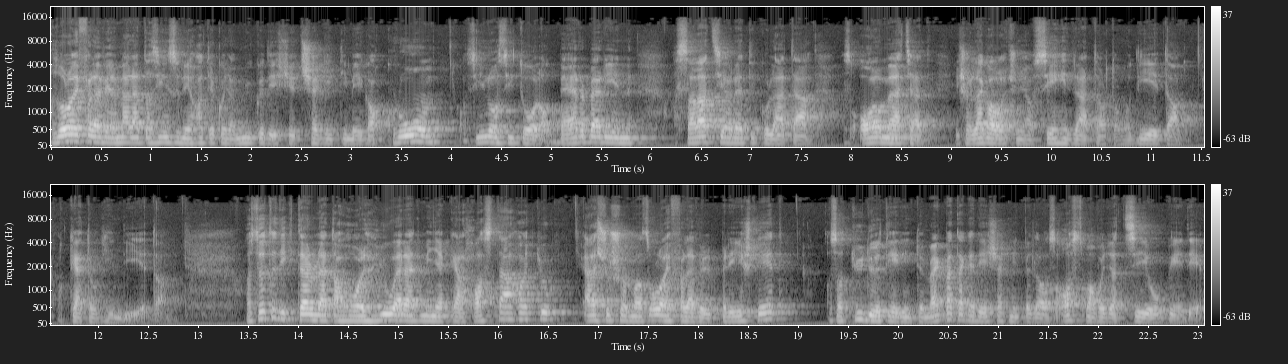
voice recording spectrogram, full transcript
Az olajfelevél mellett az inzulin hatékonyabb működését segíti még a króm, az inositol, a berberin, a salacia reticulata, az almecet és a legalacsonyabb szénhidráttartalmú diéta, a ketogén diéta. Az ötödik terület, ahol jó eredményekkel használhatjuk, elsősorban az olajfelevél préslét, az a tüdőt érintő megbetegedések, mint például az asztma vagy a COPD.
